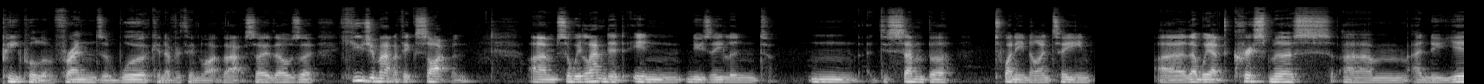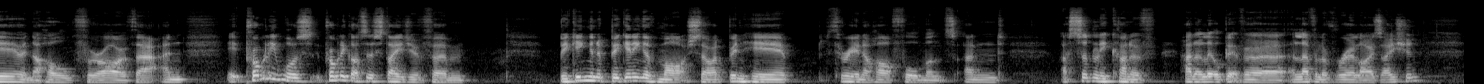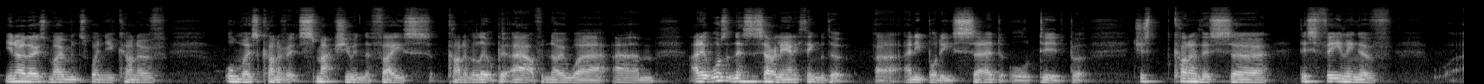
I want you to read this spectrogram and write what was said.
people and friends and work and everything like that. So there was a huge amount of excitement. Um, so we landed in New Zealand in December 2019. Uh, then we had Christmas um, and New Year and the whole furore of that. And it probably was probably got to the stage of um, beginning beginning of March. So I'd been here three and a half, four months, and I suddenly kind of had a little bit of a, a level of realization. You know, those moments when you kind of almost kind of it smacks you in the face, kind of a little bit out of nowhere. Um, and it wasn't necessarily anything that uh, anybody said or did, but just kind of this uh, this feeling of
